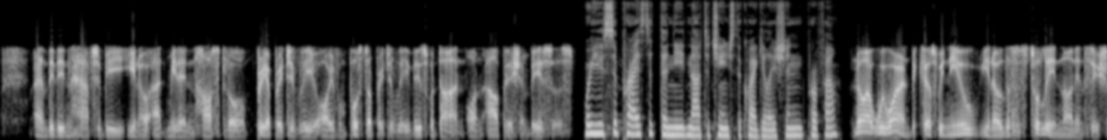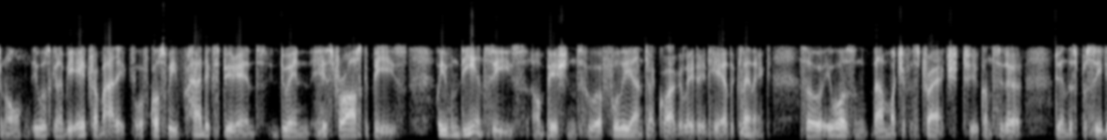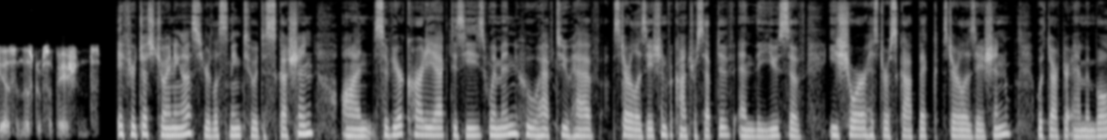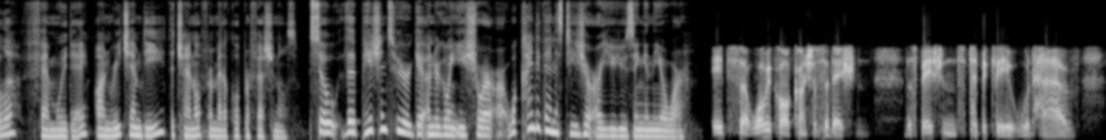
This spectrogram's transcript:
and they didn't have to be, you know, admitted in hospital preoperatively or even postoperatively. These were done on outpatient basis. Were you surprised at the need not to change the coagulation profile? No, we weren't because we knew, you know, this is totally non-incisional. It was going to be atraumatic. Of course, we've had experience doing hysteroscopies or even D&Cs on patients who are fully anticoagulated here at the clinic. So it wasn't that much of a stretch to consider doing these procedures in those groups of patients. If you're just joining us, you're listening to a discussion on severe cardiac disease women who have to have sterilization for contraceptive and the use of Essure hysteroscopic sterilization with Dr. Abimbola Famuyide on ReachMD, the channel for medical professionals. So, the patients who are undergoing Essure, what kind of anesthesia are you using in the OR? It's uh, what we call conscious sedation. These patients typically would have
